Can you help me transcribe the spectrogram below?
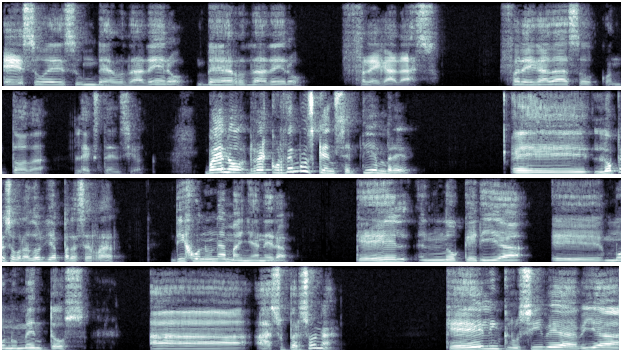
eso es un verdadero, verdadero fregadazo. Fregadazo con toda la extensión. Bueno, recordemos que en septiembre, eh, López Obrador, ya para cerrar, dijo en una mañanera que él no quería eh, monumentos a, a, su persona, que él inclusive había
